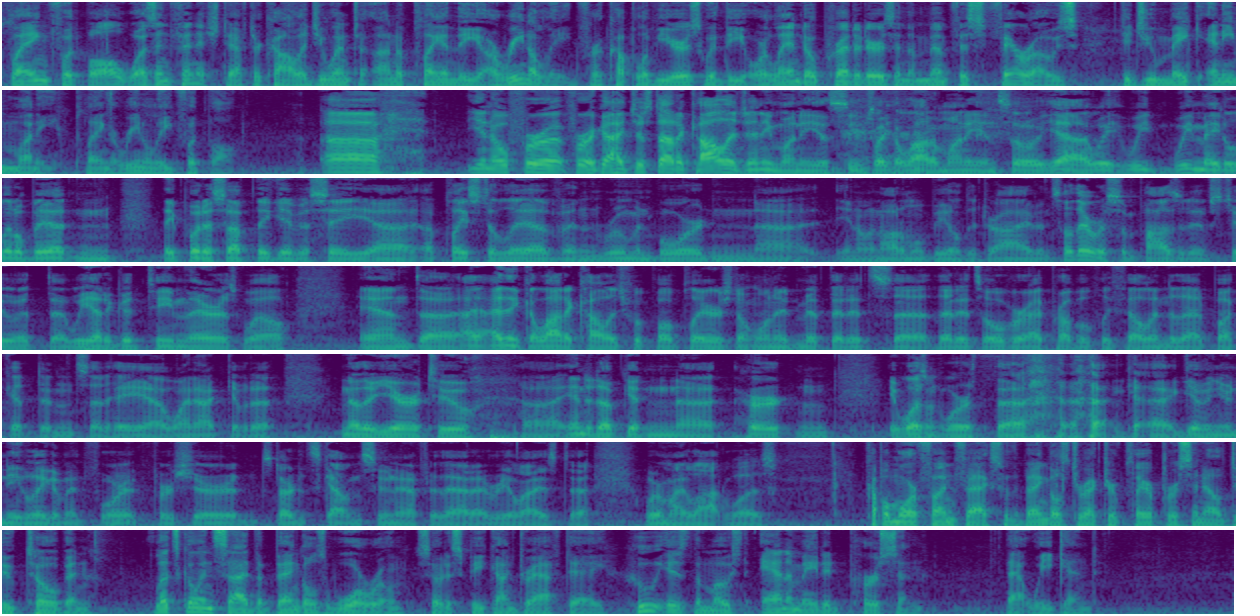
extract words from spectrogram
playing football wasn't finished after college. You went on to play in the Arena League for a couple of years with the Orlando Predators and the Memphis Pharaohs. Did you make any money playing Arena League football? Uh, you know, for a, for a guy just out of college, any money is, seems like a lot of money. And so, yeah, we, we, we made a little bit, and they put us up. They gave us a uh, a place to live and room and board, and uh, you know, an automobile to drive. And so there were some positives to it. Uh, we had a good team there as well. And uh, I, I, think a lot of college football players don't want to admit that it's uh, that it's over. I probably fell into that bucket and said, "Hey, uh, why not give it a another year or two. Uh, ended up getting uh, hurt, and it wasn't worth uh, giving your knee ligament for it for sure. And started scouting soon after that. I realized uh, where my lot was. A couple more fun facts with the Bengals director of player personnel, Duke Tobin. Let's go inside the Bengals war room, so to speak, on draft day. Who is the most animated person that weekend?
